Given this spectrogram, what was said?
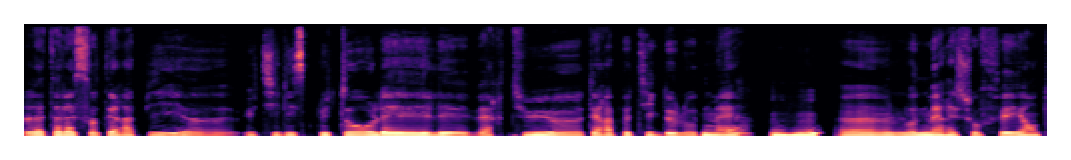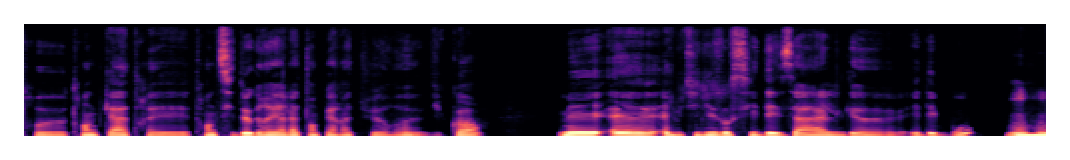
la thalassothérapie euh, utilise plutôt les, vertus thérapeutiques de l'eau de mer. Mmh l'eau de mer est chauffée entre 34 et 36 degrés à la température du corps, mais elle, utilise aussi des algues et des boues. Mmh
